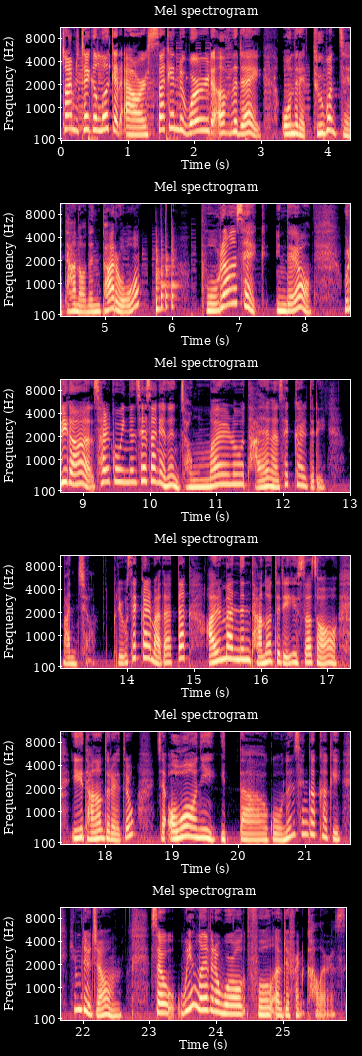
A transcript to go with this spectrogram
Time to take a look at our second word of the day. 오늘의 두 번째 단어는 바로 보라색인데요. 우리가 살고 있는 세상에는 정말로 다양한 색깔들이 많죠. 그리고 색깔마다 딱 알맞는 단어들이 있어서 이 단어들에도 이제 어원이 있다고는 생각하기 힘들죠. So we live in a world full of different colors.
